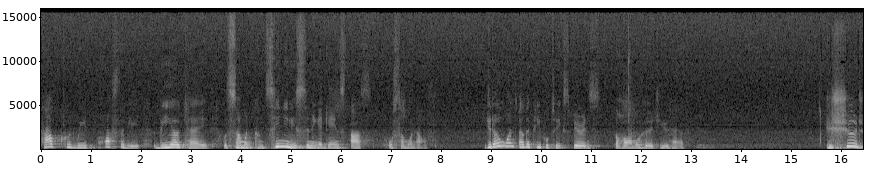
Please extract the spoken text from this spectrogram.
How could we possibly be okay with someone continually sinning against us or someone else? You don't want other people to experience the harm or hurt you have. You should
